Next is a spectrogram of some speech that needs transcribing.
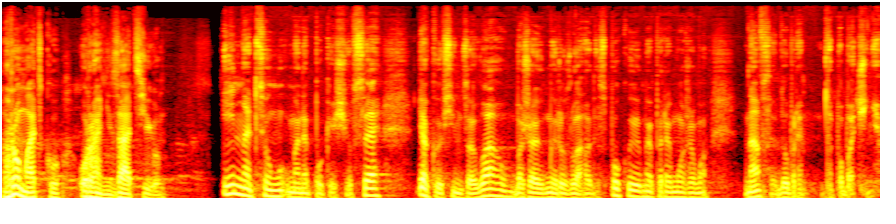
громадську організацію. І на цьому у мене поки що все. Дякую всім за увагу. Бажаю миру, злагоди, спокою. Ми переможемо. На все добре. До побачення.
